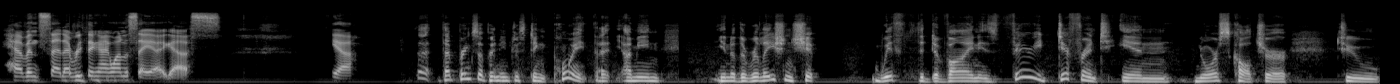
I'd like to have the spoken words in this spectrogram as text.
Haven't said everything I want to say, I guess. Yeah. That, that brings up an interesting point that, I mean, you know, the relationship with the divine is very different in Norse culture to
